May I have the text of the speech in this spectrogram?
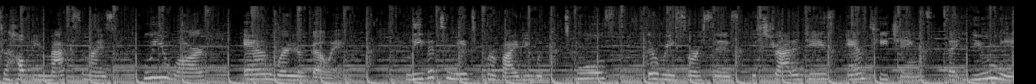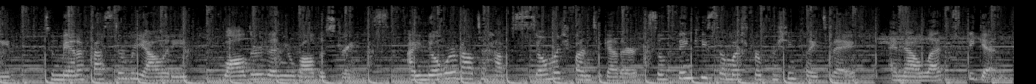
to help you maximize who you are and where you're going. Leave it to me to provide you with the tools, the resources, the strategies, and teachings that you need to manifest a reality wilder than your wildest dreams. I know we're about to have so much fun together, so thank you so much for pushing play today. And now let's begin.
